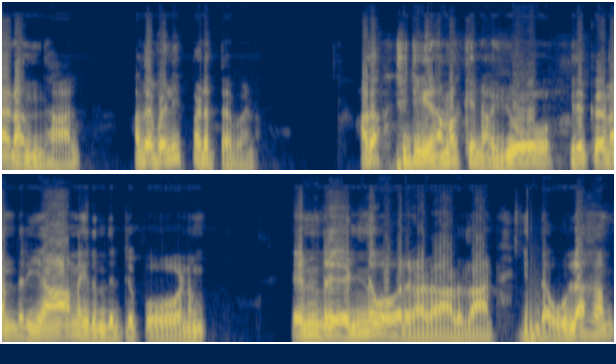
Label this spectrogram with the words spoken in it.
நடந்தால் அதை வெளிப்படுத்த வேணும். அதான் சிச்சி நமக்கு என்ன ஐயோ இதுக்கு இடம் தெரியாமல் இருந்துட்டு போகணும் என்று எண்ணுபவர்களால் தான் இந்த உலகம்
